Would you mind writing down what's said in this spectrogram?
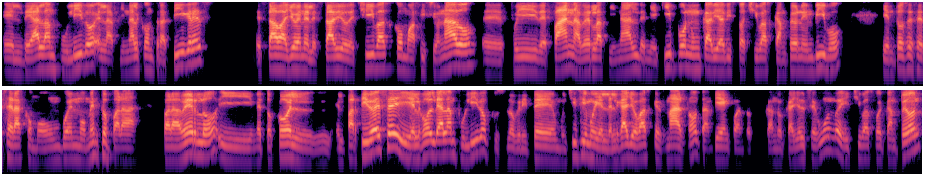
el de Alan Pulido en la final contra Tigres. Estaba yo en el estadio de Chivas como aficionado, eh, fui de fan a ver la final de mi equipo, nunca había visto a Chivas campeón en vivo y entonces ese era como un buen momento para, para verlo y me tocó el, el, partido ese y el gol de Alan Pulido, pues lo grité muchísimo y el del Gallo Vázquez más, ¿no? También cuando, cuando cayó el segundo y Chivas fue campeón,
